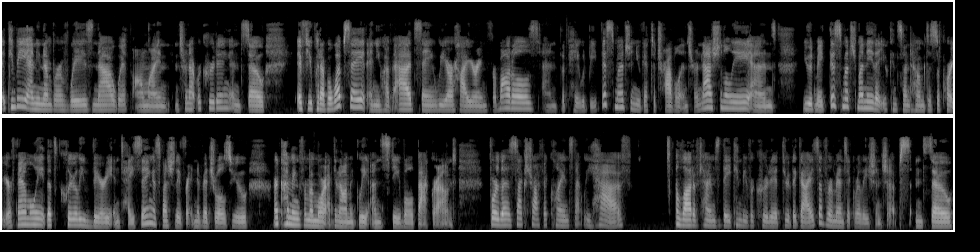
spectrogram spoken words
It can be any number of ways now with online internet recruiting. And so if you put up a website and you have ads saying we are hiring for models and the pay would be this much and you get to travel internationally and you would make this much money that you can send home to support your family, that's clearly very enticing, especially for individuals who are coming from a more economically unstable background for the sex traffic clients that we have, a lot of times they can be recruited through the guise of romantic relationships. And so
